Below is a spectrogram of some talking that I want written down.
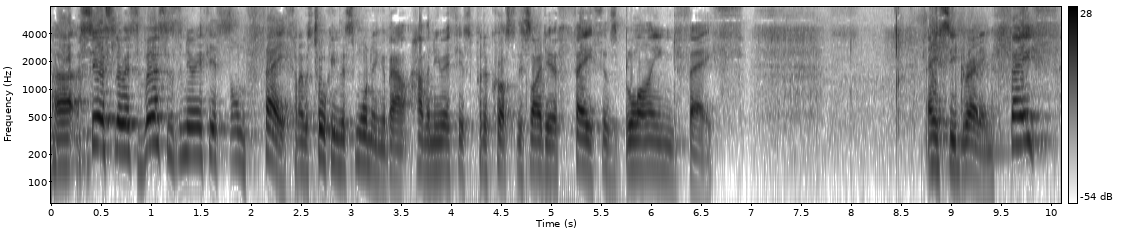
Uh, C.S. Lewis versus the New Atheists on faith. And I was talking this morning about how the New Atheists put across this idea of faith as blind faith. A.C. Grayling. Faith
